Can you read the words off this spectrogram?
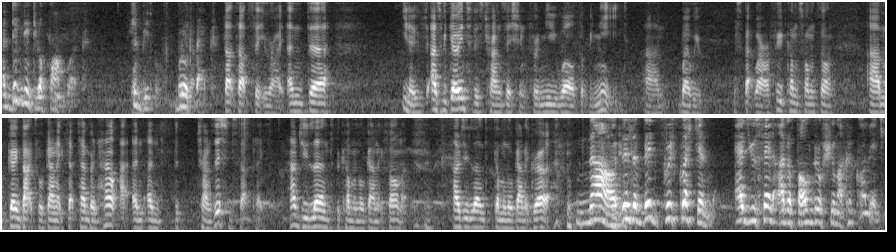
and dignity of farm work should be brought yeah, back. That's absolutely right. And, uh, you know, as we go into this transition for a new world that we need, um, where we respect where our food comes from and so on, um, going back to Organic September and, how, and, and the transition to that place, how do you learn to become an organic farmer? How do you learn to become an organic grower? now, this is a big good question. As you said, I'm a founder of Schumacher College.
